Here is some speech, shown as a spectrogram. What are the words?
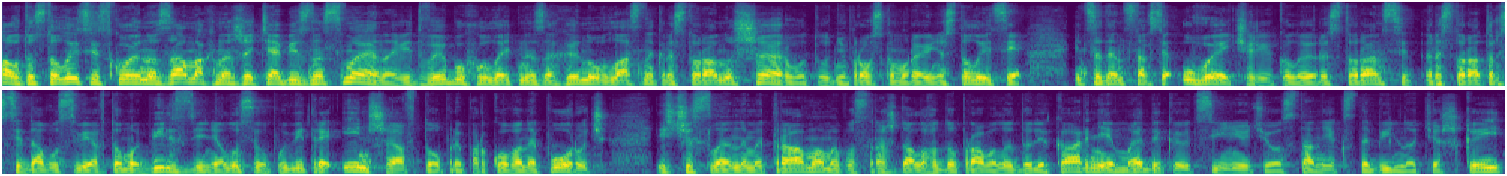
А от у столиці скоєно замах на життя бізнесмена. Від вибуху ледь не загинув власник ресторану Шервот у Дніпровському районі столиці. Інцидент стався увечері, коли ресторан ресторатор сідав у свій автомобіль. Здійнялося у повітря інше авто, припарковане поруч. Із численними травмами постраждалого доправили до лікарні. Медики оцінюють його стан як стабільно тяжкий.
